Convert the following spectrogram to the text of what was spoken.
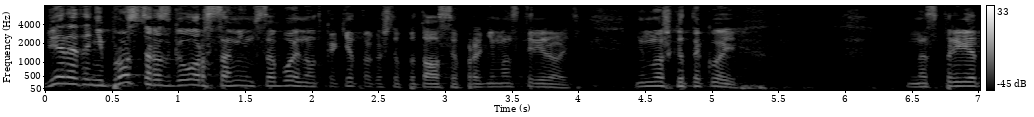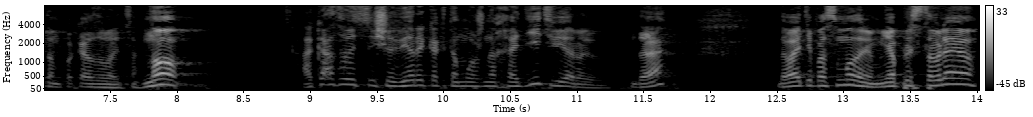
Вера это не просто разговор с самим собой, но вот как я только что пытался продемонстрировать. Немножко такой, нас приветом показывается. Но оказывается, еще верой как-то можно ходить верою, да? Давайте посмотрим. Я представляю,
